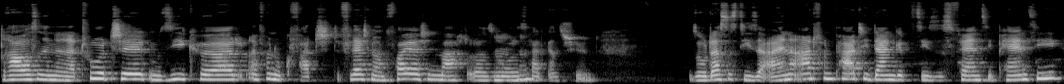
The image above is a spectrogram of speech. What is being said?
draußen in der Natur chillt, Musik hört und einfach nur quatscht. Vielleicht noch ein Feuerchen macht oder so. Mhm. Das ist halt ganz schön. So, das ist diese eine Art von Party. Dann gibt's dieses Fancy Pansy.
